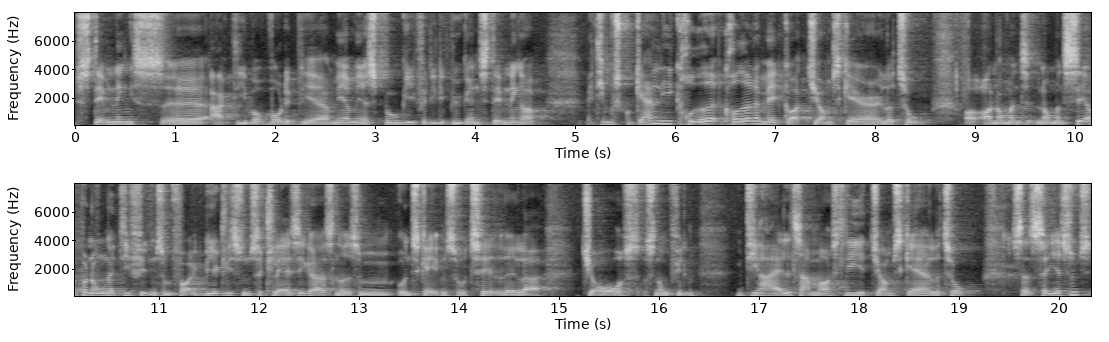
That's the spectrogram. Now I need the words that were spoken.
stemningsagtige, hvor, hvor det bliver mere og mere spooky, fordi de bygger en stemning op. Men de må sgu gerne lige krydre, krydre det med et godt jumpscare eller to. Og, og når, man, når man ser på nogle af de film, som folk virkelig synes er klassikere, sådan noget som Ondskabens Hotel eller Jaws og sådan nogle film, de har alle sammen også lige et jumpscare eller to. Så, så jeg synes,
